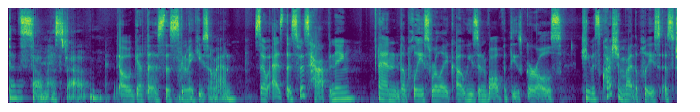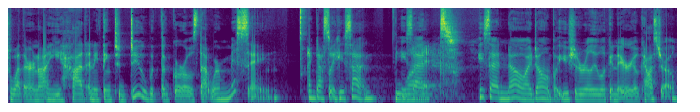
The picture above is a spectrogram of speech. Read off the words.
That's so messed up. Oh, get this. This is going to make you so mad. So, as this was happening, and the police were like, oh, he's involved with these girls, he was questioned by the police as to whether or not he had anything to do with the girls that were missing. And guess what he said? He said. He said, "No, I don't. But you should really look into Ariel Castro."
